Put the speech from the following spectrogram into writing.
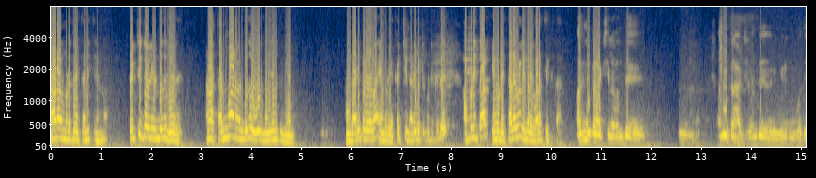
நாடாளுமன்றத்திலே தனித்து நின்றோம். வெற்றி தோல்வி என்பது வேறு. ஆனால் தன்மானம் என்பது ஒவ்வொரு மனிதனுக்கும் வேணும். அந்த அடிப்படையில் தான் எங்களுடைய கட்சி நடைபெற்றுக் கொண்டிருக்கிறது அப்படித்தான் எங்களுடைய தலைவர்கள் எங்களை வளர்த்திருக்கிறார். அதிமுக ஆட்சியில வந்து பழனித்தன ஆட்சியில் வந்து இருக்கும்போது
